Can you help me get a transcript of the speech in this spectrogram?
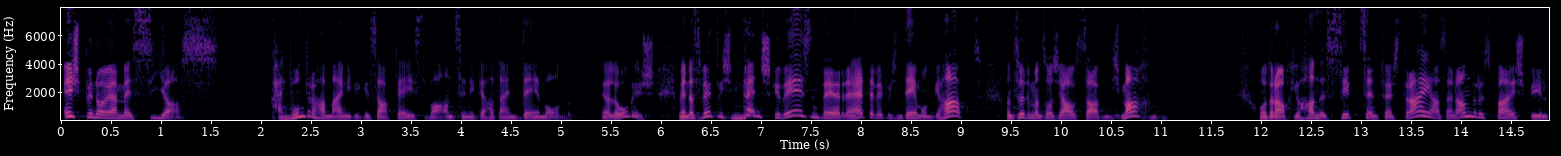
Ich bin euer Messias. Kein Wunder haben einige gesagt, er ist wahnsinnig, der hat einen Dämon. Ja, logisch. Wenn das wirklich ein Mensch gewesen wäre, dann hätte er wirklich einen Dämon gehabt. Sonst würde man solche Aussagen nicht machen. Oder auch Johannes 17, Vers 3 als ein anderes Beispiel.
